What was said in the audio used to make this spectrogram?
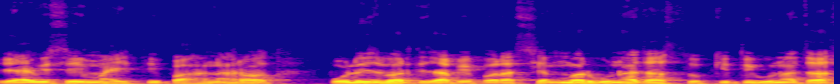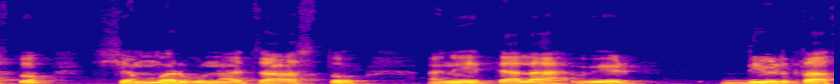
याविषयी माहिती पाहणार आहोत. पोलीस भरतीचा पेपर हा शंभर गुणाचा असतो. किती गुणाचा असतो? शंभर गुणाचा असतो. आणि त्याला वेळ दीड तास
